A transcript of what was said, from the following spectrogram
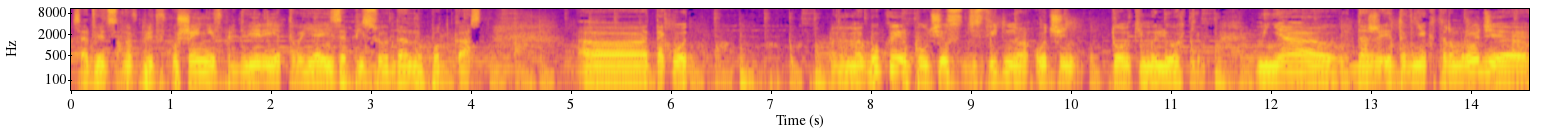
Соответственно, в предвкушении, в преддверии этого я и записываю данный подкаст. А, так вот, MacBook Air получился действительно очень тонким и легким. Меня даже это в некотором роде,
